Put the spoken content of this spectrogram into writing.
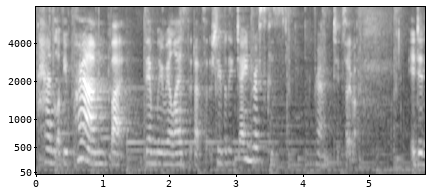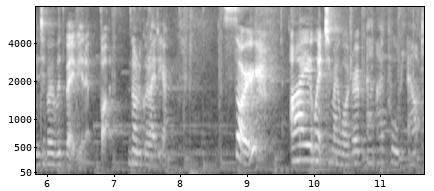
handle of your pram, but then we realized that that's actually really dangerous because the pram tips over. It didn't tip over with the baby in it, but not a good idea. So I went to my wardrobe and I pulled out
